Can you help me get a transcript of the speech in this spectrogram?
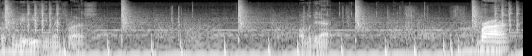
This can be an easy win for us. Oh, look at that. Bruh.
